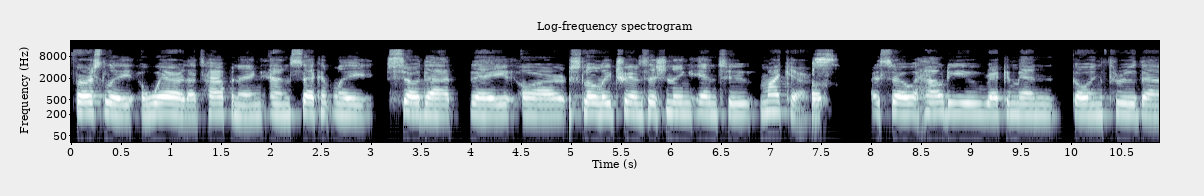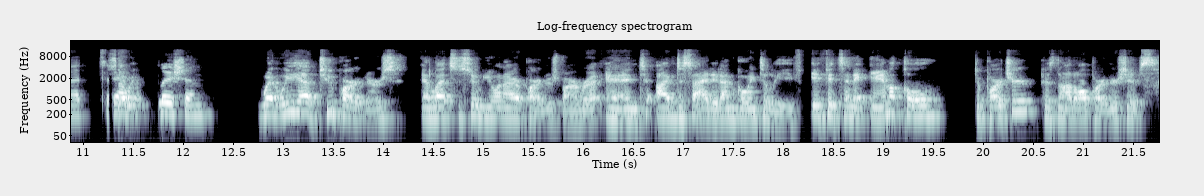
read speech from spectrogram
firstly aware that's happening and secondly so that they are slowly transitioning into my care so how do you recommend going through that, that so evolution when we have two partners, and let's assume you and I are partners, Barbara, and I've decided I'm going to leave. If it's an amicable departure, because not all partnerships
